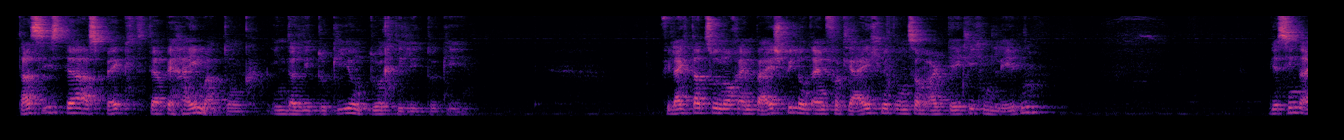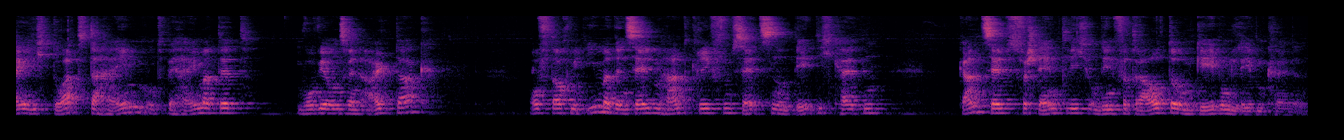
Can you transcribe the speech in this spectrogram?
Das ist der Aspekt der Beheimatung in der Liturgie und durch die Liturgie. Vielleicht dazu noch ein Beispiel und ein Vergleich mit unserem alltäglichen Leben. Wir sind eigentlich dort daheim und beheimatet, wo wir unseren Alltag, oft auch mit immer denselben Handgriffen, Sätzen und Tätigkeiten, ganz selbstverständlich und in vertrauter Umgebung leben können.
